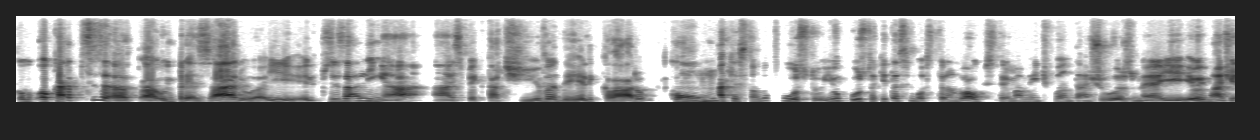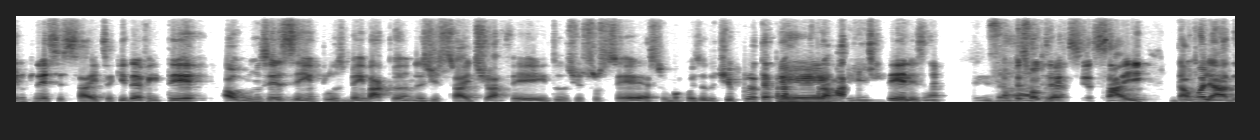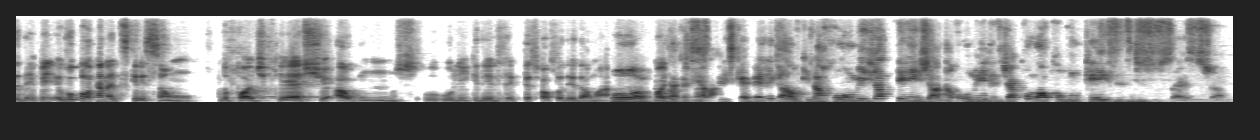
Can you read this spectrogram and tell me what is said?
o cara precisa, o empresário aí, ele precisa alinhar a expectativa dele, claro, com uhum. a questão do custo. E o custo aqui está se mostrando algo extremamente vantajoso, né? E eu imagino que nesses sites aqui devem ter alguns exemplos bem bacanas de sites já feitos, de sucesso, uma coisa do tipo, até para a marketing deles, né? Exato. Então, o pessoal quiser acessar aí, dá uma olhada. De repente, eu vou colocar na descrição do podcast alguns o, o link deles aí para o pessoal poder dar uma, Boa, uma olhadinha lá. que é bem legal, que na home já tem já, na home eles já colocam alguns cases de sucesso já.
